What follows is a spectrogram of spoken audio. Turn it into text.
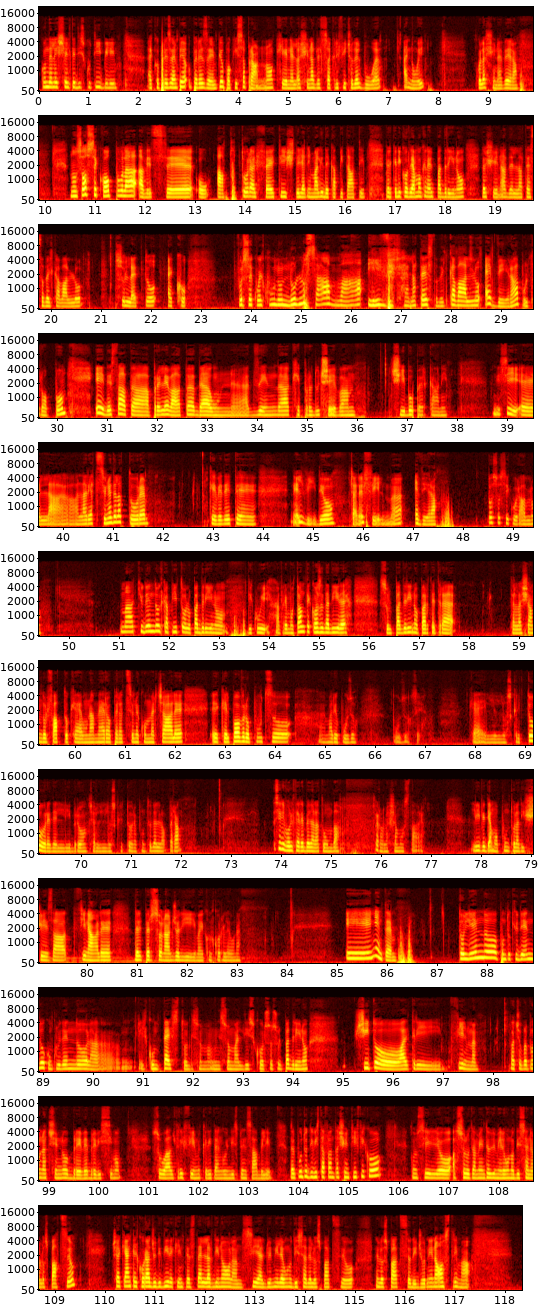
con delle scelte discutibili. Ecco, per esempio, per esempio, pochi sapranno che nella scena del sacrificio del bue, a noi, quella scena è vera. Non so se Coppola avesse o ha tuttora il fetish degli animali decapitati, perché ricordiamo che nel padrino la scena della testa del cavallo sul letto, ecco, Forse qualcuno non lo sa, ma il, la testa del cavallo è vera, purtroppo, ed è stata prelevata da un'azienda che produceva cibo per cani. Quindi sì, la, la reazione dell'attore che vedete nel video, cioè nel film, è vera. Posso assicurarlo. Ma chiudendo il capitolo Padrino, di cui avremo tante cose da dire sul Padrino parte 3, tralasciando il fatto che è una mera operazione commerciale e che il povero Puzzo, eh, Mario Puso, Puso, sì, che è il, lo scrittore del libro, cioè lo scrittore appunto dell'opera, si rivolterebbe dalla tomba, però lasciamo stare. Lì vediamo appunto la discesa finale del personaggio di Michael Corleone. E niente, togliendo, appunto chiudendo, concludendo la, il contesto, insomma, insomma, il discorso sul padrino, cito altri film, faccio proprio un accenno breve, brevissimo, su altri film che ritengo indispensabili. Dal punto di vista fantascientifico, consiglio assolutamente 2001 di Sé nello spazio, c'è chi ha anche il coraggio di dire che Interstellar di Nolan sia il 2001 di sé dello spazio, nello spazio dei giorni nostri, ma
